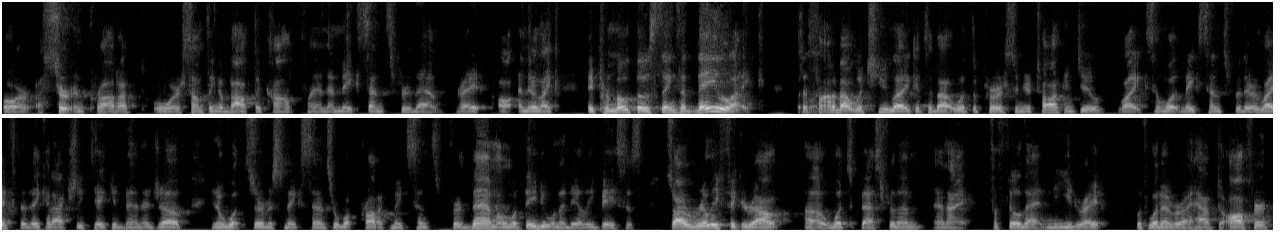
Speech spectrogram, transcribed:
or a certain product or something about the comp plan that makes sense for them, right? Uh, And they're like, they promote those things that they like. But it's not about what you like, it's about what the person you're talking to likes and what makes sense for their life that they could actually take advantage of. You know, what service makes sense or what product makes sense for them on what they do on a daily basis. So I really figure out uh, what's best for them and I fulfill that need, right, with whatever I have to offer.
